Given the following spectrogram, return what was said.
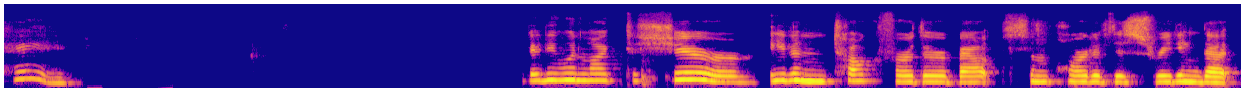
Okay. Anyone like to share or even talk further about some part of this reading that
